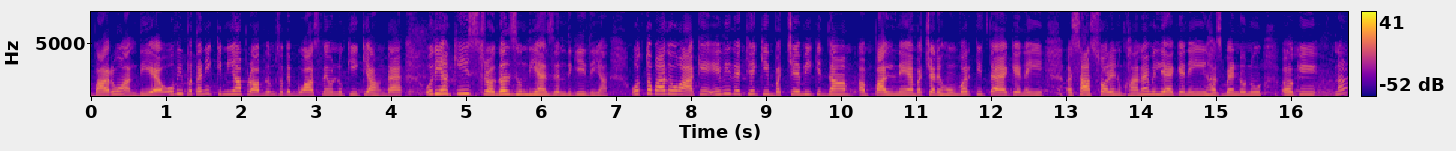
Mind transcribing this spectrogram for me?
ਬਾਹਰੋਂ ਆਂਦੀ ਹੈ ਉਹ ਵੀ ਪਤਾ ਨਹੀਂ ਕਿੰਨੀਆਂ ਪ੍ਰੋਬਲਮਸ ਉਹਦੇ ਬੌਸ ਨੇ ਉਹਨੂੰ ਕੀ ਕਿਹਾ ਹੁੰਦਾ ਹੈ ਉਹਦੀਆਂ ਕੀ ਸਟਰਗਲਸ ਹੁੰਦੀਆਂ ਜ਼ਿੰਦਗੀ ਦੀਆਂ। ਉਸ ਤੋਂ ਬਾਅਦ ਉਹ ਆ ਕੇ ਇਹ ਵੀ ਦੇਖੇ ਕਿ ਬੱਚੇ ਵੀ ਕਿੱਦਾਂ ਅ, ਪਾਲਨੇ ਆ ਬੱਚਿਆਂ ਨੇ ਹੋਮਵਰਕ ਕੀਤਾ ਹੈ ਕਿ ਨਹੀਂ ਸੱਸ ਸਹੁਰੇ ਨੂੰ ਖਾਣਾ ਮਿਲਿਆ ਕਿ ਨਹੀਂ ਹਸਬੈਂਡ ਉਹਨੂੰ ਕਿ ਨਾ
